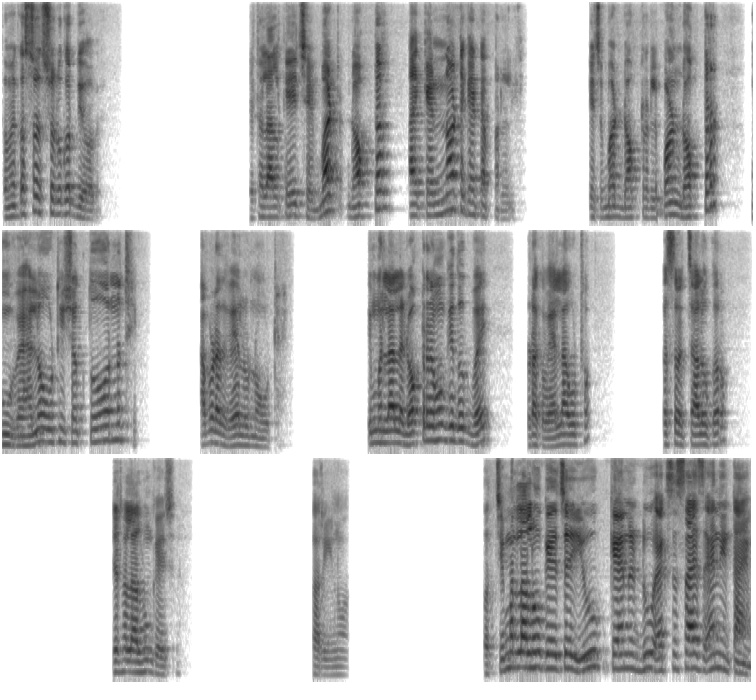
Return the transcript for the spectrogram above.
તમે કસરત શરૂ કરી દો હવે. જેઠાલાલ કહે છે, but doctor I can not get up early કે છે, બટ ડોક્ટર એટલે, પણ ડોક્ટર, હું વહેલો ઉઠી શકતો નથી. આપણા વહેલું ન ઉઠે. તિમનલાલે ડોક્ટરે શું કીધું કે, ભાઈ, થોડાક વહેલા ઉઠો, કસરત ચાલુ કરો. જેઠાલાલ શું કહે છે? સોરી નો તો ચિમનલાલ શું કહે છે? You can do exercise any time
